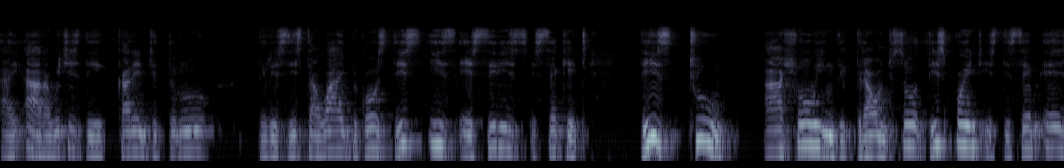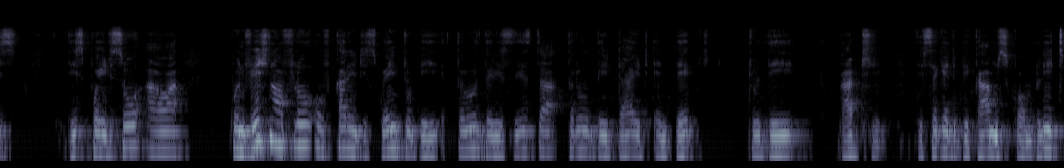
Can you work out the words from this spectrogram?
IR, which is the current through the resistor. Why? Because this is a series circuit. These two are showing the ground. So this point is the same as this point. So our Conventional flow of current is going to be through the resistor, through the diode and back to the battery. The circuit becomes complete.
